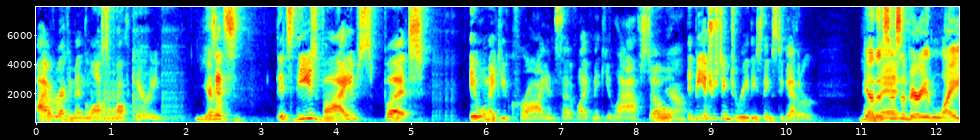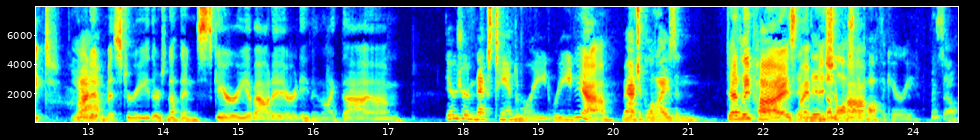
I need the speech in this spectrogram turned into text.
I would recommend The Lost Apothecary yeah, because it's it's these vibes, but it will make you cry instead of like make you laugh. So Yeah. it'd be interesting to read these things together. yeah. and This is a very light-hearted Yeah. mystery. There's nothing scary about it or anything like that. Um, There's your next tandem read. Read yeah, Magic Lies and Deadly Pies by and then Misha The Lost Popp. Apothecary. So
